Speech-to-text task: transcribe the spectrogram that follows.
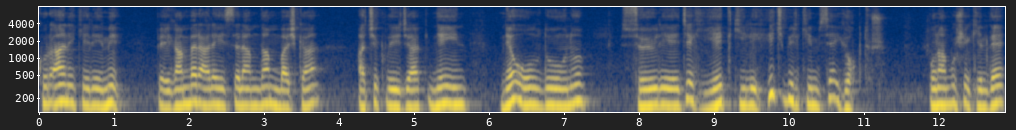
Kur'an-ı Kerim'i peygamber aleyhisselamdan başka açıklayacak, neyin ne olduğunu söyleyecek yetkili hiçbir kimse yoktur. Buna bu şekilde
